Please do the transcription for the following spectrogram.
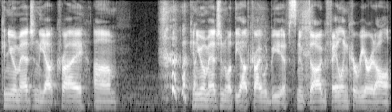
can you imagine the outcry? Um, can you imagine what the outcry would be if Snoop Dogg, failing career at all,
